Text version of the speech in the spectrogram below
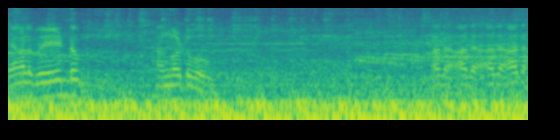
ഞങ്ങൾ വീണ്ടും അങ്ങോട്ട് പോകും. അതെ അതെ അതെ അതെ.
